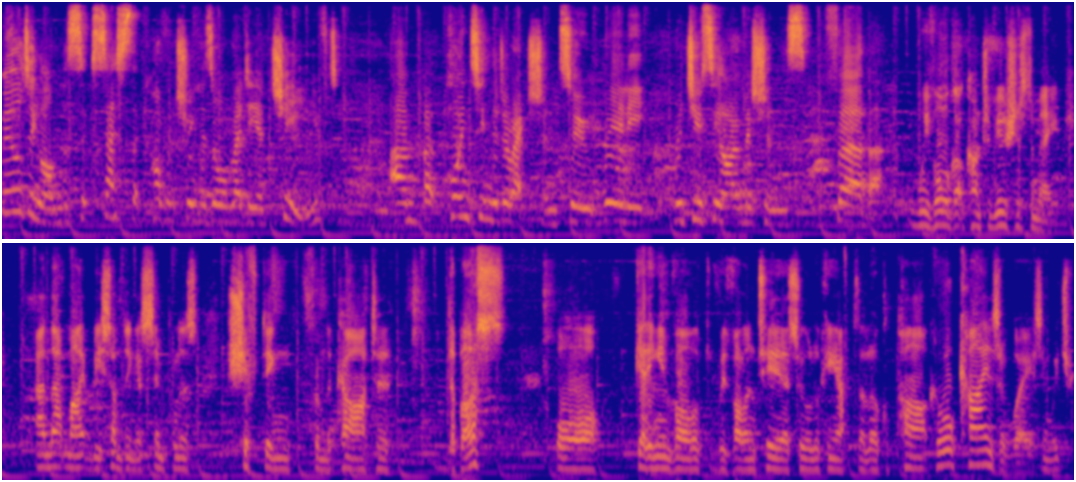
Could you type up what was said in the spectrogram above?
building on the success that Coventry has already achieved, um, but pointing the direction to really reducing our emissions further. We've all got contributions to make, and that might be something as simple as shifting from the car to the bus, or getting involved with volunteers who are looking after the local park. There are all kinds of ways in which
